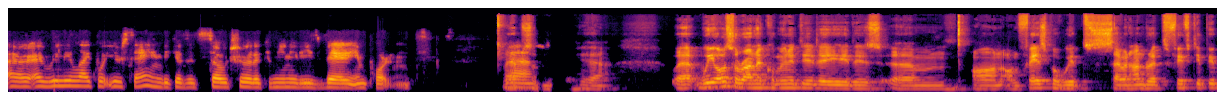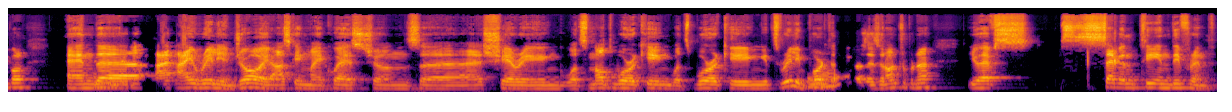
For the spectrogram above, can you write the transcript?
I, I really like what you're saying because it's so true. The community is very important. Yeah. Absolutely. Yeah. We also run a community that is um, on on Facebook with 750 people, and uh, I, I, really enjoy asking my questions uh, sharing what's not working what's working. It's really important yeah. because as an entrepreneur you have 17 different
